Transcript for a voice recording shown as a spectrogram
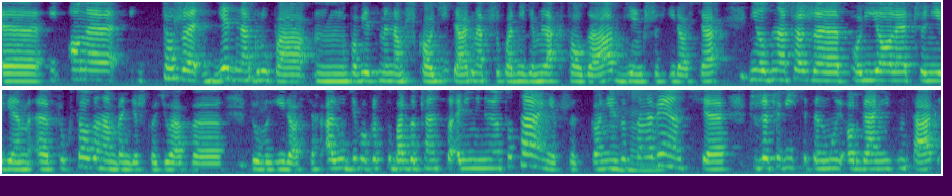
E, I one, to, że jedna grupa mm, powiedzmy nam szkodzi, tak, na przykład, nie wiem, laktoza w większych ilościach, nie oznacza, że poliole czy, nie wiem, e, fruktoza nam będzie szkodziła w dużych ilościach, a ludzie po prostu bardzo często eliminują totalnie wszystko, nie mhm. zastanawiając się, czy rzeczywiście ten mój organizm, tak,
